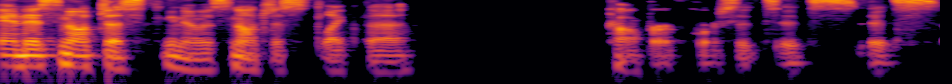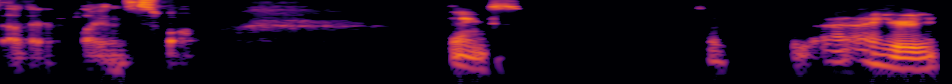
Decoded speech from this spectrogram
and it's not just, you know, it's not just like the Copr, of course, it's, it's, it's other plugins as well. thanks. I, I hear you.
